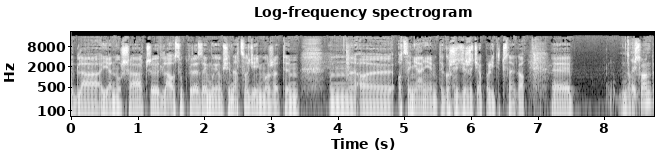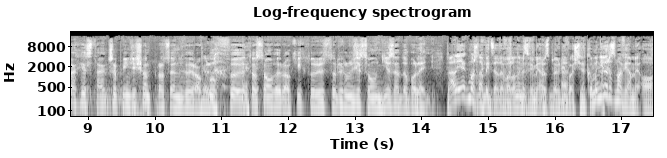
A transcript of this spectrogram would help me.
e, dla Janusza, czy dla osób, które zajmują się na co dzień może tym ocenianiem tego życia, życia politycznego. E, No w sądach jest tak, że 50% wyroków y, to są wyroki, który, z których ludzie są niezadowoleni. No ale jak można być zadowolonym z wymiaru sprawiedliwości? Tylko my nie rozmawiamy o,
